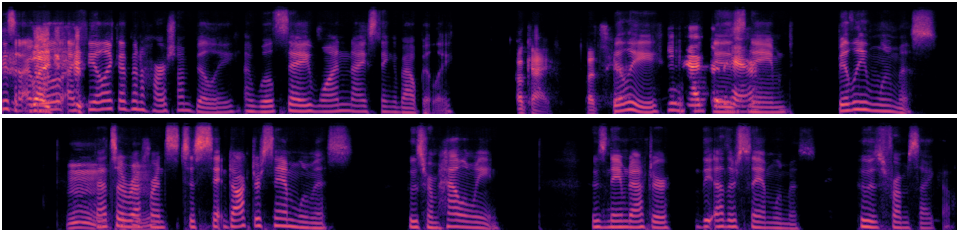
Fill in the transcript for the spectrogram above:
I said, I Like- will. I feel like I've been harsh on Billy. I will say one nice thing about Billy. Okay, let's hear. Billy He had good is hair. named Billy Loomis. Mm, That's a mhm. reference to Sa- Dr. Sam Loomis, who's from Halloween, who's named after the other Sam Loomis, who is from Psycho.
